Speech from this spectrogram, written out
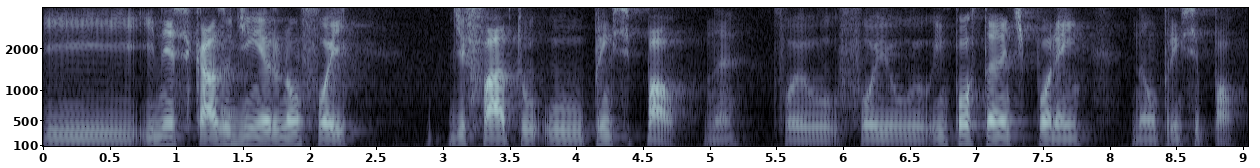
E, e nesse caso o dinheiro não foi de fato o principal, né? Foi o, foi o importante, porém não o principal.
